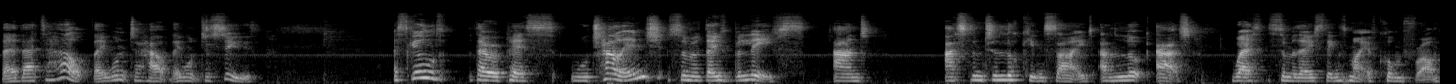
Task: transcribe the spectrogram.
they're there to help. They want to help. They want to soothe. A skilled therapist will challenge some of those beliefs and ask them to look inside and look at where some of those things might have come from.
